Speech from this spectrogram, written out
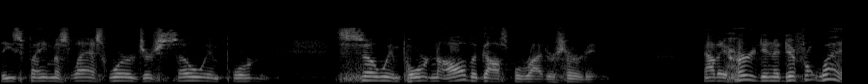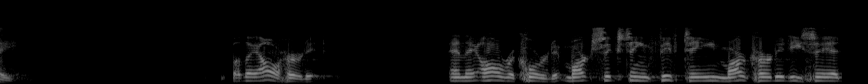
These famous last words are so important. So important. All the gospel writers heard it. Now they heard it in a different way. But they all heard it and they all recorded it. Mark 16, 15, Mark heard it. He said,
